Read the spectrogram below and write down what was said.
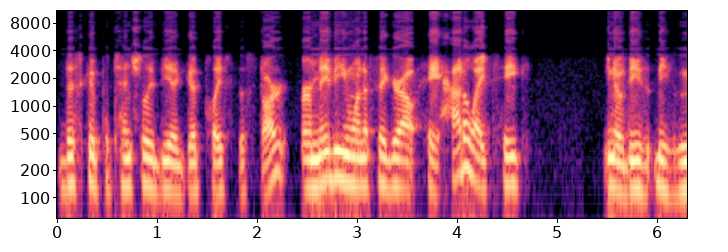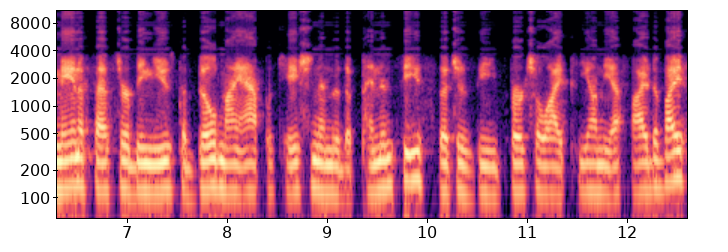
this could potentially be a good place to start. Or maybe you want to figure out, hey, how do I take, you know, these, these manifests that are being used to build my application and the dependencies, such as the virtual IP on the F5 device.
